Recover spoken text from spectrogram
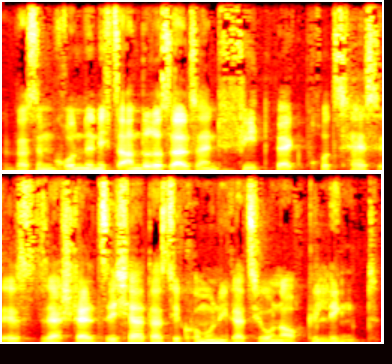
was im Grunde nichts anderes als ein Feedback-Prozess ist, der stellt sicher, dass die Kommunikation auch gelingt.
